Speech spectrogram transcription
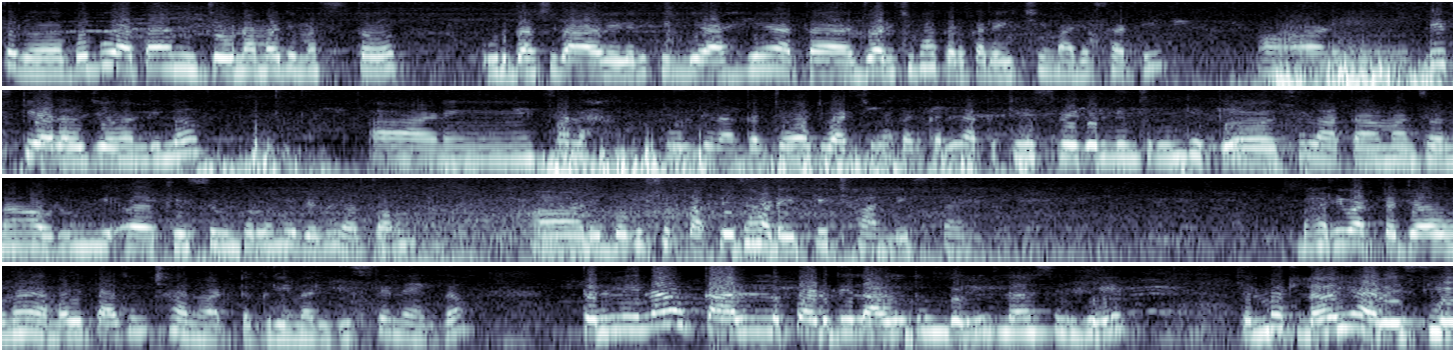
तर बघू आता मी जेवणामध्ये मस्त उडदाची डाळ वगैरे केली आहे. आता ज्वारीची भाकर करायची माझ्यासाठी. आणि तेच केलं जेवण दिलं. आणि चला बोलते नंतर जेव्हा ज्वारीची भाकर करेल आता केस वगैरे विंचरून घेते. चला आता माझं ना आवरून केस विंचरून घेते घरात जाऊन. आणि बघू शकता आपले झाडं इतके छान दिसत आहे भारी वाटतं जेव्हा उन्हाळ्यामध्ये तर अजून छान वाटतं ग्रीनरी दिसते ना एकदम. तर मी ना काल पडदे लावले तुम्ही बघितलं असेल हे. तर म्हटलं ह्यावेळेस हे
